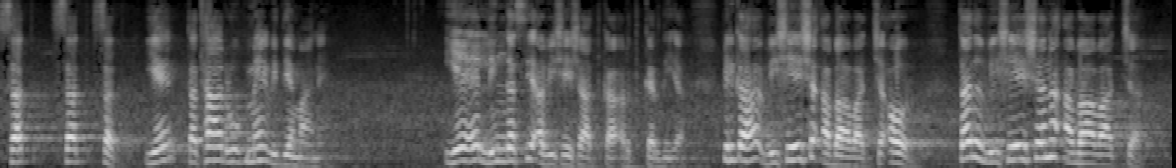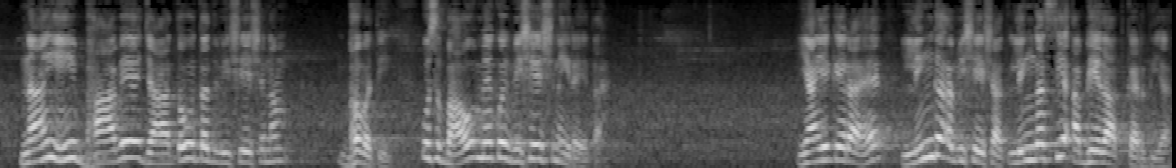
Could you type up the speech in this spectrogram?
सत सत सत, ये तथा रूप में विद्यमान है। ये लिंग से अविशेषात का अर्थ कर दिया। फिर कहा, विशेष अभावाच और तद विशेषण अभावाच न ही भावे जातो तद विशेषणम भवती। उस भाव में कोई विशेष नहीं रहता। यहाँ ये कह रहा है, लिंग अविशेषात लिंग से अभेदात कर दिया।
